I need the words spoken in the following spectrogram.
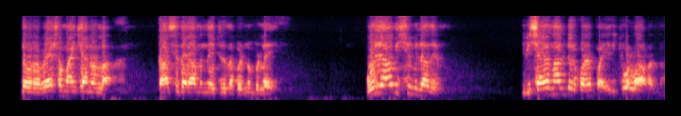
എന്താ പറയുക വേഷം വാങ്ങിക്കാനുള്ള കാശ് തരാമെന്ന് ഏറ്റിരുന്ന പെണ്ണും പിള്ളയെ. ഒരാവശ്യമില്ലാതെയാണ് ഈ വിശാഖനാളിന്റെ ഒരു കുഴപ്പമാണ് എനിക്കുള്ളതാണല്ലോ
